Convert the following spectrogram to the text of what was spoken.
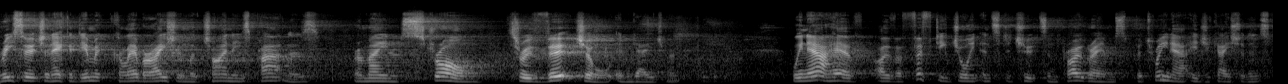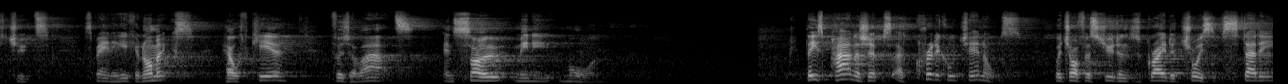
research and academic collaboration with Chinese partners remained strong through virtual engagement. We now have over 50 joint institutes and programs between our education institutes spanning economics, healthcare, visual arts, and so many more. These partnerships are critical channels which offer students greater choice of study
